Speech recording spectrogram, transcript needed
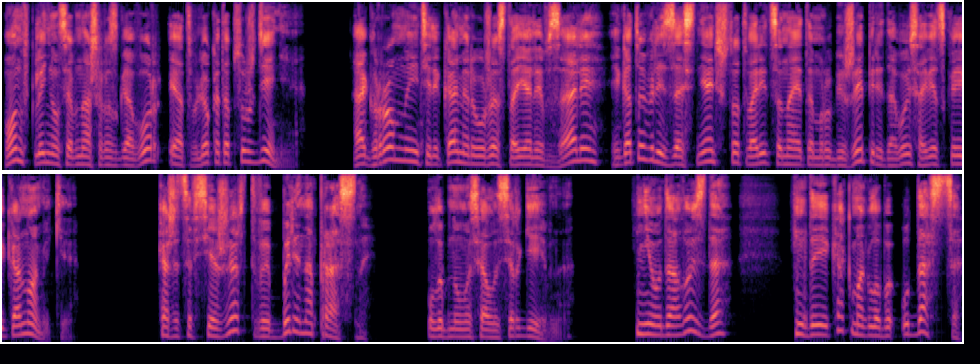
Он вклинился в наш разговор и отвлек от обсуждения. Огромные телекамеры уже стояли в зале и готовились заснять, что творится на этом рубеже передовой советской экономики. «Кажется, все жертвы были напрасны», — улыбнулась Алла Сергеевна. «Не удалось, да? Да и как могло бы удастся?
